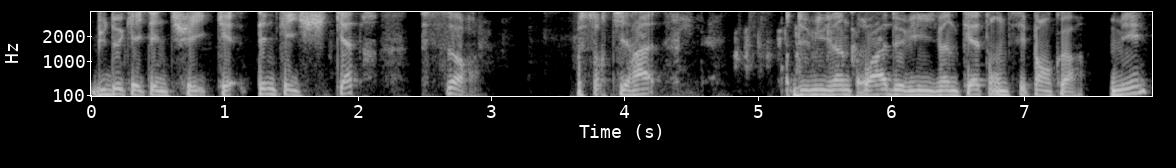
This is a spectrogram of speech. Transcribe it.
Budokai Tenkaichi 4 sort, sortira 2023, 2024, on ne sait pas encore. Mais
